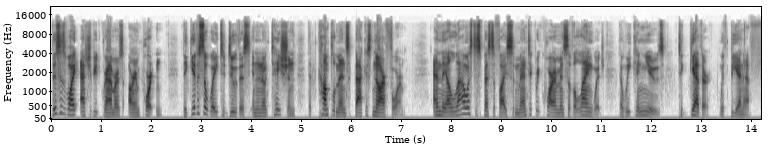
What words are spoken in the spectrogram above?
This is why attribute grammars are important. They give us a way to do this in a notation that complements Backus-Naur form, and they allow us to specify semantic requirements of the language that we can use together with BNF.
